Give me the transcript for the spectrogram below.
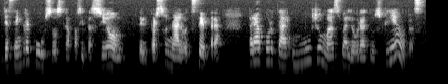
ya sea en recursos, capacitación del personal o etcétera, para aportar mucho más valor a tus clientes?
